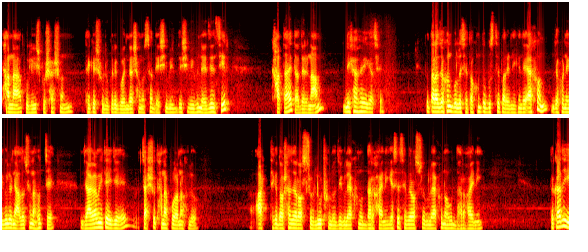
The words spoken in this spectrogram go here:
থানা, পুলিশ, প্রশাসন থেকে শুরু করে গোয়েন্দা সংস্থা, দেশি বিদেশি বিভিন্ন এজেন্সির খাতায় তাদের নাম লেখা হয়ে গেছে। তো তারা যখন বলেছে, তখন তো বুঝতে পারেনি। কিন্তু এখন যখন এগুলো নিয়ে আলোচনা হচ্ছে, যে আগামীতে যে চারশো থানা পোড়ানো হলো, আট থেকে দশ হাজার অস্ত্র লুট হলো, যেগুলো এখন উদ্ধার হয়নি, এসএসএফের অস্ত্রগুলো এখনও উদ্ধার হয়নি তো কাজেই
